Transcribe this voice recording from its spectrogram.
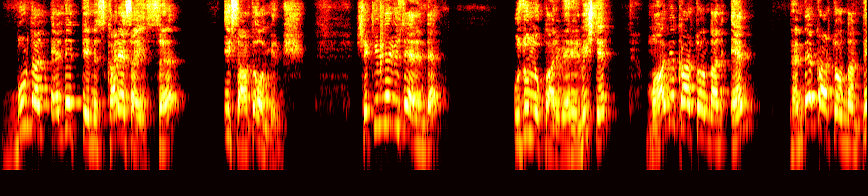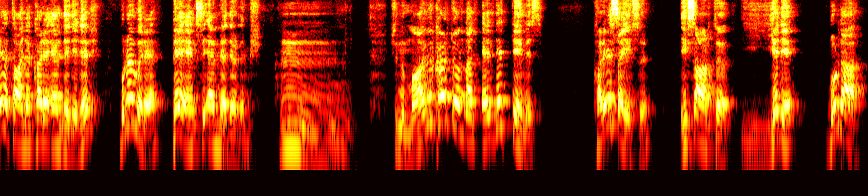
Buradan elde ettiğimiz kare sayısı x artı 11'miş. Şekiller üzerinde uzunluklar verilmiştir. Mavi kartondan m, pembe kartondan p tane kare elde edilir. Buna göre p eksi m nedir demiş. Hmm. Şimdi mavi kartondan elde ettiğimiz kare sayısı x artı 7. Burada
